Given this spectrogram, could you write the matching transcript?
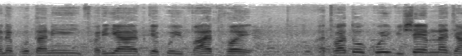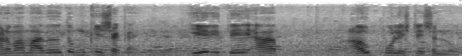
અને પોતાની ફરિયાદ કે કોઈ વાત હોય અથવા તો કોઈ વિષય એમના જાણવામાં આવ્યો હોય તો મૂકી શકાય. એ રીતે આ આઉટ પોલીસ સ્ટેશનનું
